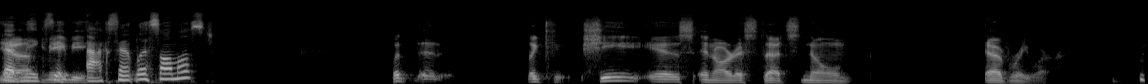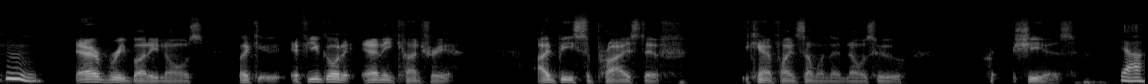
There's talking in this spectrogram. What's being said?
that Yeah, makes maybe. it accentless almost. but uh, like she is an artist that's known everywhere Mhm. everybody knows like if you go to any country i'd be surprised if you can't find someone that knows who her, she is Yeah.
